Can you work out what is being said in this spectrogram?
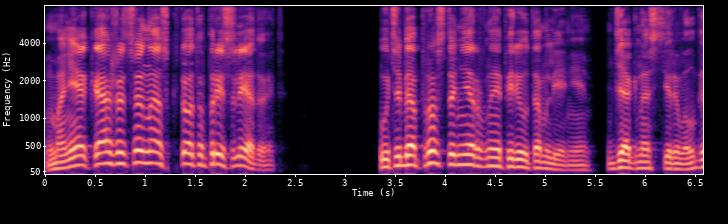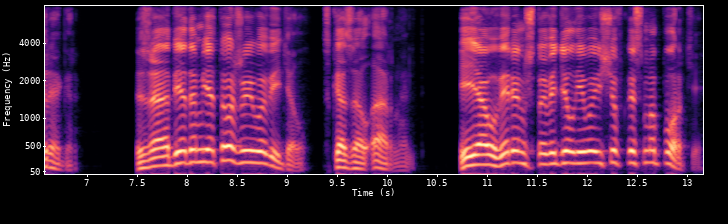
«Мне кажется, нас кто-то преследует». «У тебя просто нервное переутомление», — диагностировал Грегор. «За обедом я тоже его видел», — сказал Арнольд. «И я уверен, что видел его еще в космопорте».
